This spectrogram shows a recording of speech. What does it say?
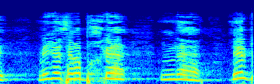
மிக சிறப்பாக இந்த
